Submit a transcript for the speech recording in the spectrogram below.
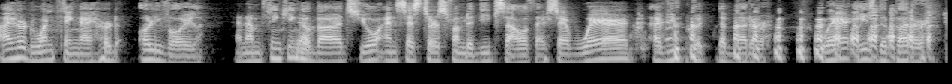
I heard one thing. I heard olive oil, and I'm thinking yeah. about your ancestors from the deep south. I said, where have you put the butter? where is the butter?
